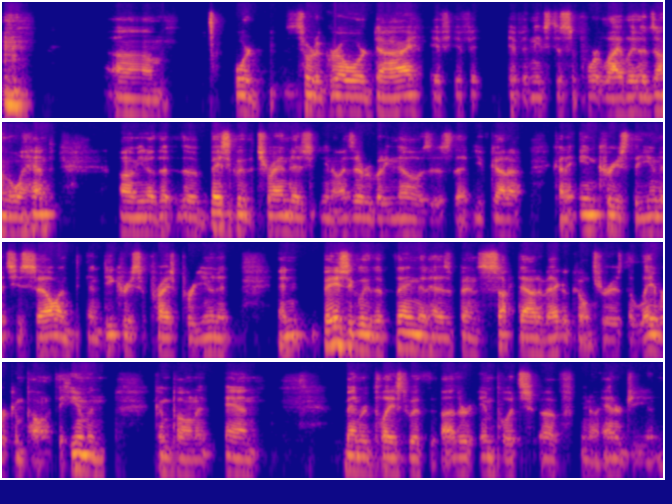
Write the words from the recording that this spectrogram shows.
um, or sort of grow or die if, if it if it needs to support livelihoods on the land um, you know, the, the basically the trend as, you know, as everybody knows is that you've got to kind of increase the units you sell and, and decrease the price per unit. And basically the thing that has been sucked out of agriculture is the labor component, the human component, and been replaced with other inputs of, you know, energy and,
